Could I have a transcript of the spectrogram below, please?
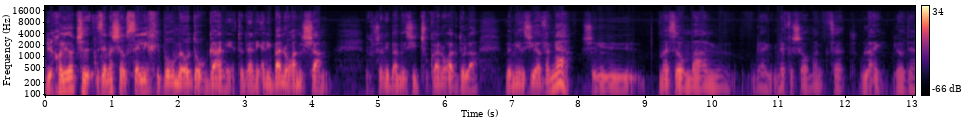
יכול להיות שזה מה שעושה לי חיבור מאוד אורגני, אתה יודע, אני, אני בא נורא משם. אני חושב שאני בא מאיזושהי תשוקה נורא גדולה, ומאיזושהי הבנה של מה זה אומן, אולי נפש האומן קצת, אולי, לא יודע.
